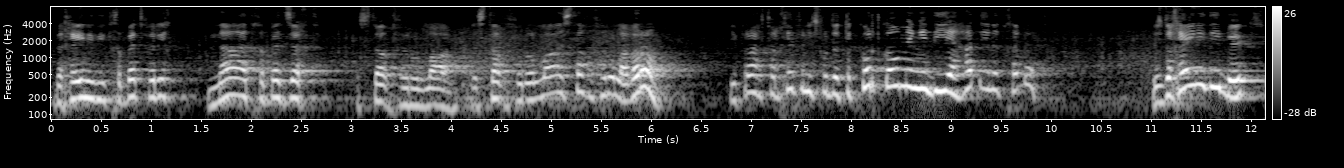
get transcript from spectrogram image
degene die het gebed verricht, na het gebed zegt? Astaghfirullah, astaghfirullah, astaghfirullah. Waarom? Je vraagt vergiffenis voor de tekortkomingen die je had in het gebed. Dus degene die bidt,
